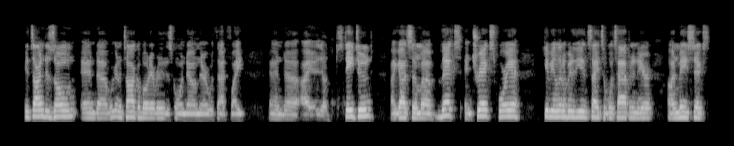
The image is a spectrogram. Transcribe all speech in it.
It's on DAZN, and uh, we're going to talk about everything that's going down there with that fight. And uh, I stay tuned. I got some uh, licks and tricks for you give you a little bit of the insights of what's happening here on May 6th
